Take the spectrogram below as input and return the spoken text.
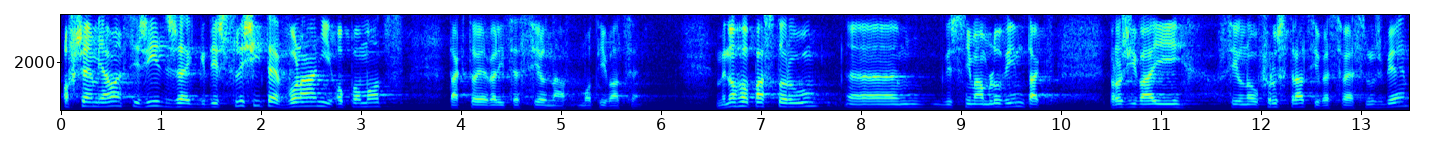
ovšem já vám chci říct, že když slyšíte volání o pomoc, tak to je velice silná motivace. Mnoho pastorů, e, když s nimi mluvím, tak prožívají silnou frustraci ve své službě e,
